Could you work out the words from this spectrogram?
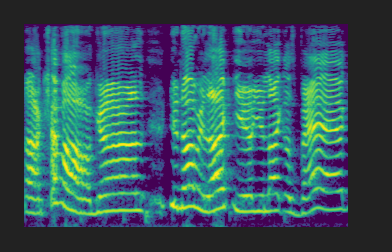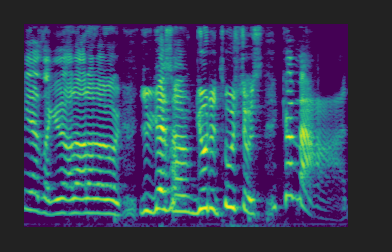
oh, come on, girl. You know we like you. You like us back. Yeah, it's like, no, no, no, no. You guys are good at two shoes. Come on.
